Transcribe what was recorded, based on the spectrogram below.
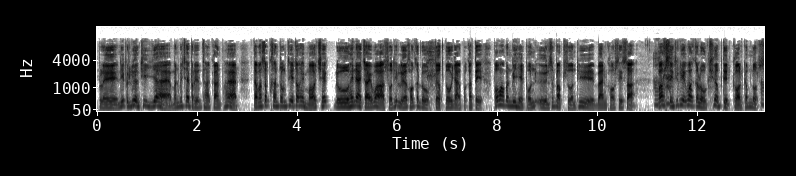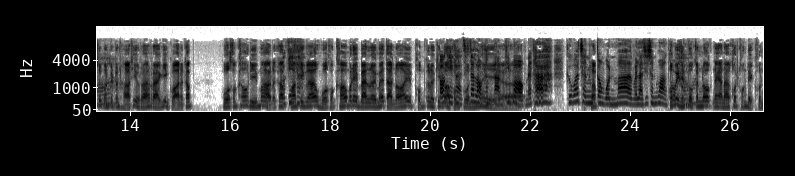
เปลนี่เป็นเรื่องที่แย่ มันไม่ใช่ประเด็นทางการแพทย์ แต่มันสำคัญตรงที่ต้องให้หมอเช็ค ดูให้แน่ใจว่าส่วนที่เหลือของกระดูกเติบโตอย่างปกติ เพราะว่ามันมีเหตุผลอื่นสำหรับส่วนที่แบนของศีรษะอ๋อบางค่ะสิ่งที่เรียกว่ากระโหลกเชื่อมติดก่อนกำหนดอ๋อซึ่งมันเป็นปัญหาที่ร้ายแรงยิ่งกว่านะครับ หัวของเขาดีมากนะครับ โอเคความค่ะ จริงแล้วหัวของเขาไม่ได้แบนเลยแม้แต่น้อย ผมก็เลยคิดโอว่าเคผมค่ะควฉัรนจะลองให้ทำตามที่เบอกนะคะ คือว่าฉันครับ กังวลมากเวลาที่ฉันวางผมตัวไม่เห็นเขาหมวกกันน็อกในอนาคตของเด็กคน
